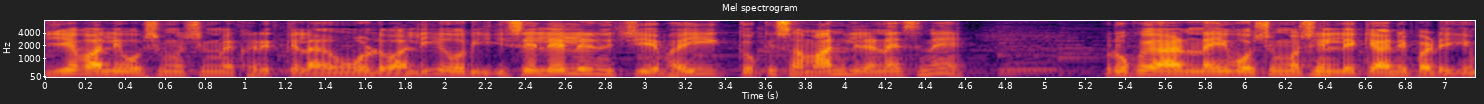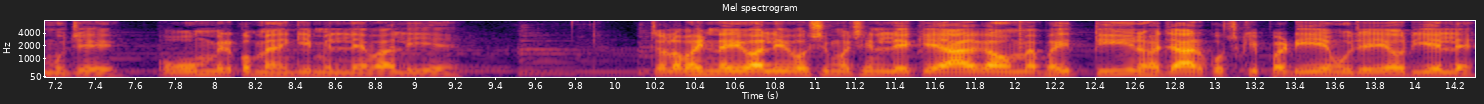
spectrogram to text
ये वाली वॉशिंग मशीन में खरीद के लाया हूँ ओल्ड वाली और इसे ले लेनी चाहिए भाई, क्योंकि सामान नहीं लेना इसने। रुको यार, नई वॉशिंग मशीन लेके आनी पड़ेगी मुझे। वो मेरे को महँगी मिलने वाली है। चलो भाई, नई वाली वॉशिंग मशीन लेके आ गया हूँ मैं भाई। तीन हज़ार कुछ की पड़ी है मुझे ये और ये ले।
